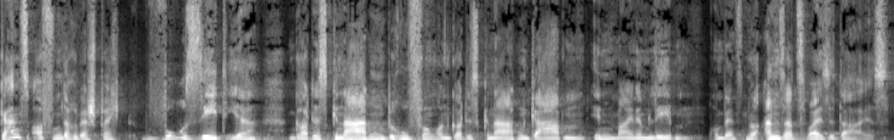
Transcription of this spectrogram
ganz offen darüber sprecht, wo seht ihr Gottes Gnadenberufung und Gottes Gnadengaben in meinem Leben? Und wenn es nur ansatzweise da ist.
